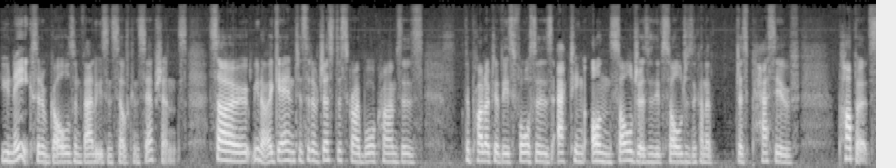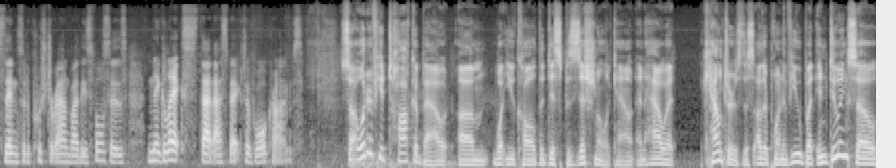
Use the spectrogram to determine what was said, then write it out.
unique sort of goals and values and self conceptions. So, you know, again, to sort of just describe war crimes as the product of these forces acting on soldiers as if soldiers are kind of just passive puppets, then sort of pushed around by these forces, neglects that aspect of war crimes. So I wonder if you talk about um, what you call the dispositional account and how it counters this other point of view. But in doing so,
